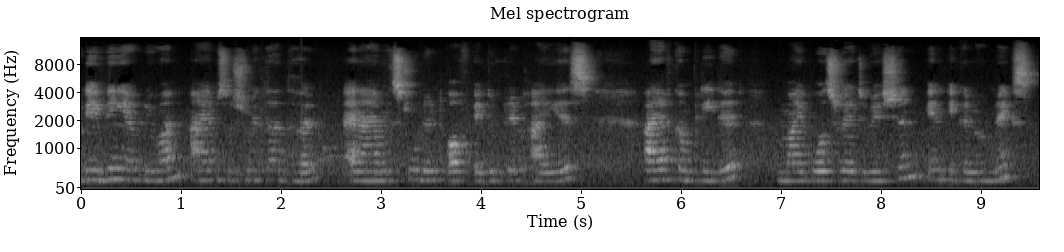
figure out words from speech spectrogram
Good evening everyone. I am Sushmita Dhar and I am a student of Educrat IAS. I have completed my post-graduation in economics.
